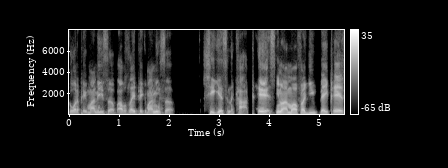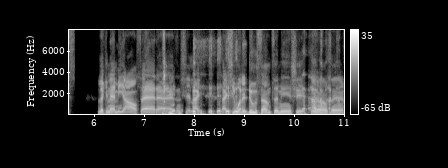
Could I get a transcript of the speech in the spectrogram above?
going to pick my niece up. I was late picking my niece up. She gets in the car pissed. You know how motherfucker you they pissed, looking at me all sad ass and shit like like she want to do something to me and shit. You know what I'm saying?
